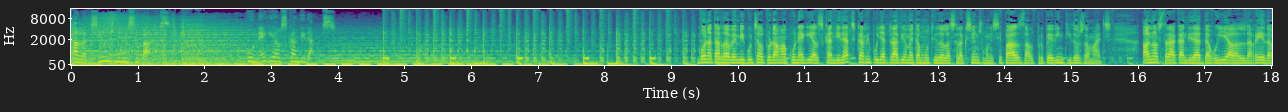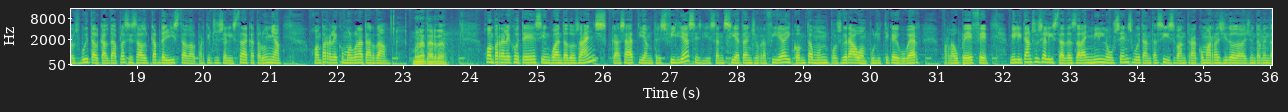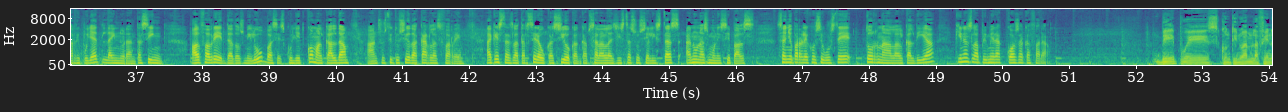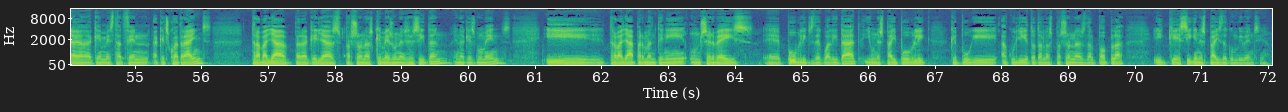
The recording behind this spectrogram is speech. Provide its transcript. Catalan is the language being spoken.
Eleccions municipals. Conegui els candidats. Bona tarda, benvinguts al programa Conegui els candidats que ha Ripollet Ràdio emet amb motiu de les eleccions municipals del proper 22 de maig. El nostre candidat d'avui, el darrer dels vuit alcaldables, és el cap de llista del Partit Socialista de Catalunya. Juan Parralejo, molt bona tarda. Bona tarda. Juan Parralejo té 52 anys, casat i amb tres filles, és llicenciat en Geografia i compta amb un postgrau en Política i Govern per la UPF. Militant socialista des de l'any 1986, va entrar com a regidor de l'Ajuntament de Ripollet l'any 95. Al febrer de 2001 va ser escollit com a alcalde en substitució de Carles Ferrer. Aquesta és la tercera ocasió que encapçala les llistes socialistes en unes municipals. Senyor Parralejo, si vostè torna a l'alcaldia, quina és la primera cosa que farà? Bé, pues, continuar amb la feina que hem estat fent aquests quatre anys, treballar per a aquelles persones que més ho necessiten en aquests moments i treballar per mantenir uns serveis eh, públics de qualitat i un espai públic que pugui acollir totes les persones del poble i que siguin espais de convivència.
